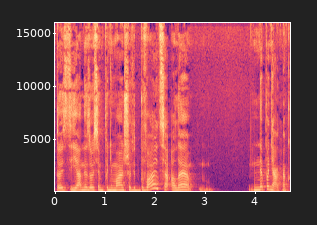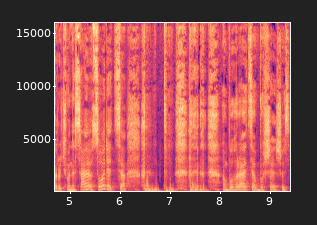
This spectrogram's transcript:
Тобто я не зовсім розумію, що відбувається, але. Непонятно, коротше, вони соряться або граються, або ще щось.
